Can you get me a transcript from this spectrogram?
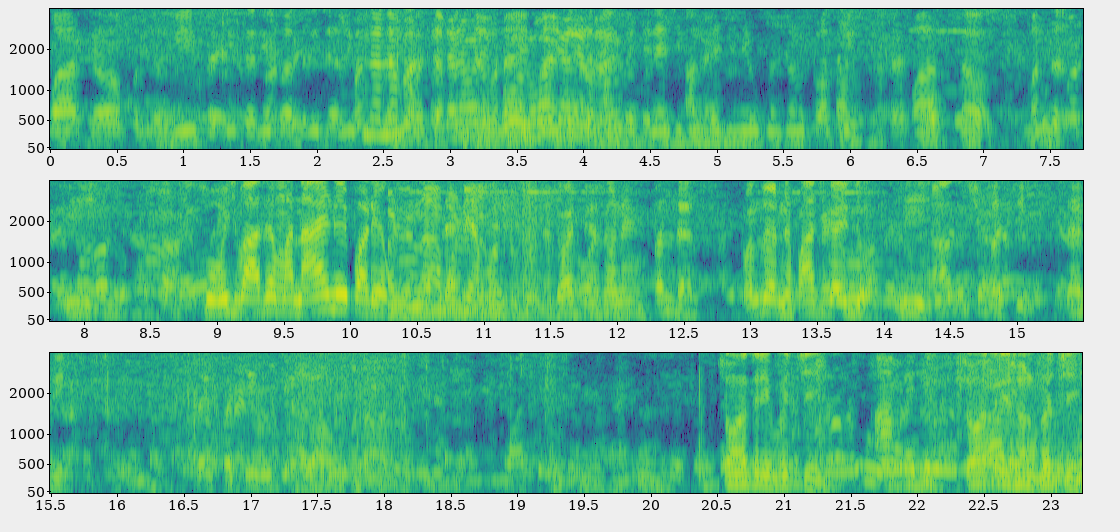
પાંચ દસ પંદર વીસ પચીસ ત્રીસ પાંત્રીસ ચાલીસ પચાસ પંચાવન સાઠ પંચોતેર એંસી પંચ્યાસી નેવું પંચાણું ચોત્રીસ પાંચ દસ પંદર તું વિશ્વાસ છે મને નાય નહીં પડ્યા ચોત્રીસો ને પંદર. પંદર ને પાંચ કહી દો. પચીસ ત્રીસ પચીસ રૂપિયા ચોત્રીસ પચીસ. ચોત્રીસો ને પચીસ.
